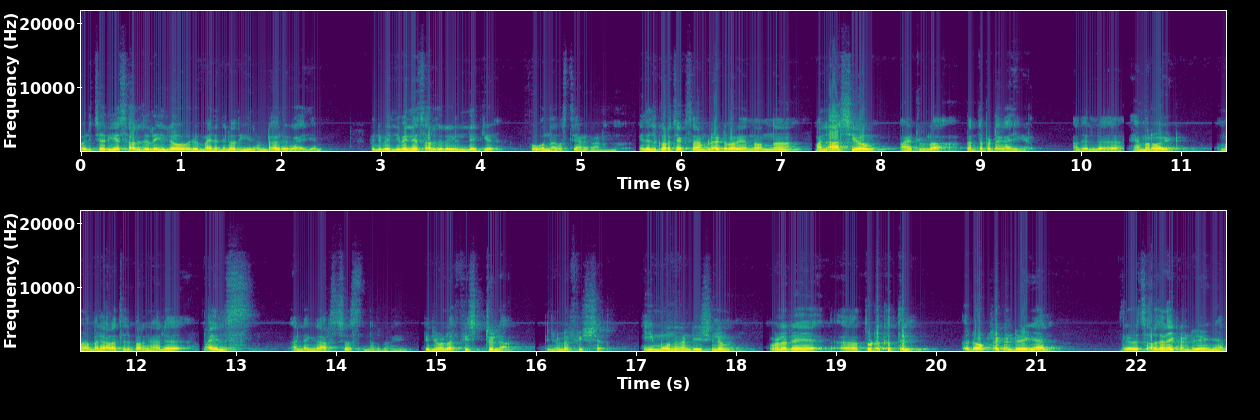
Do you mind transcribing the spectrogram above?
ഒരു ചെറിയ സർജറിയിലോ ഒരു മരുന്നിലോ തീരേണ്ട ഒരു കാര്യം. പിന്നെ വലിയ വലിയ സർജറികളിലേക്ക് പോകുന്ന അവസ്ഥയാണ് കാണുന്നത്. ഇതിൽ കുറച്ച് എക്സാമ്പിളായിട്ട് പറയുന്ന ഒന്ന് മലാശയവും ആയിട്ടുള്ള ബന്ധപ്പെട്ട കാര്യങ്ങൾ. അതിൽ ഹെമറോയിഡ് നമ്മുടെ മലയാളത്തിൽ പറഞ്ഞാൽ പൈൽസ് അല്ലെങ്കിൽ അർച്ചസ് എന്നൊക്കെ പറയും. പിന്നെയുള്ള ഫിസ്റ്റുല പിന്നെയുള്ള ഫിഷർ ഈ മൂന്ന് കണ്ടീഷനും വളരെ തുടക്കത്തിൽ ഡോക്ടറെ കണ്ടു കഴിഞ്ഞാൽ ഒരു സർജനെ കണ്ടു കഴിഞ്ഞാൽ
